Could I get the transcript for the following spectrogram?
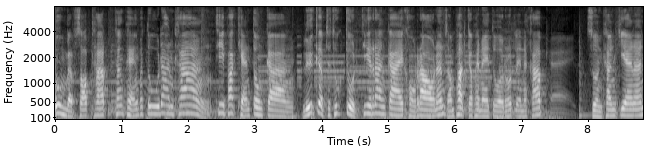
นุ่มแบบซอฟทัชทั้งแผงประตูด้านข้าง ที่พักแขนตรงกลาง หรือเกือบจะทุกจุดที่ร่างกายของเรานั้นสัมผัสกับภายในตัวรถเลยนะครับส่วนคันเกียร์นั้น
